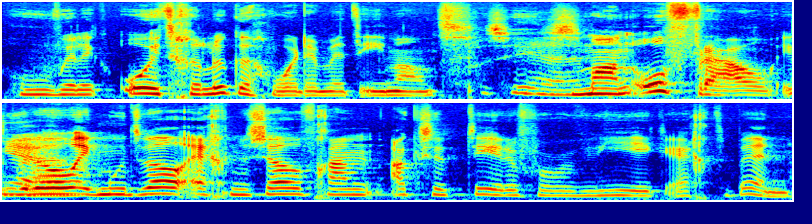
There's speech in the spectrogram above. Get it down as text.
Hoe wil ik ooit gelukkig worden met iemand? Precies. Ja. Man of vrouw. Ik Ja. bedoel, ik moet wel echt mezelf gaan accepteren voor wie ik echt ben.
